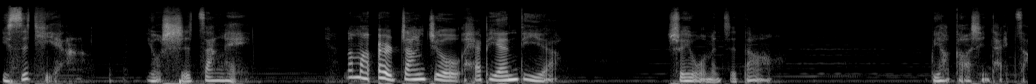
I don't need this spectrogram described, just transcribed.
以斯帖啊，有十章哎，那么二章就 happy ending 啊，所以我们知道不要高兴太早。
